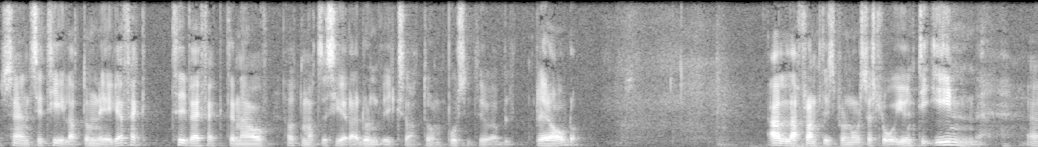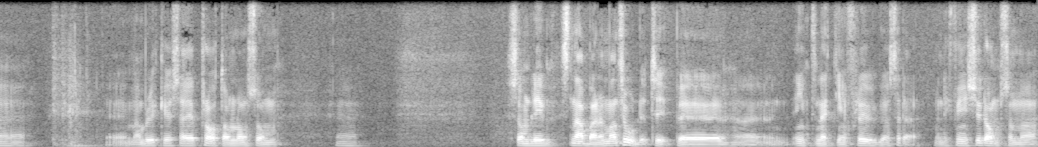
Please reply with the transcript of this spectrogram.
sen se till att de negativa effekterna av automatiserad undviks så att de positiva blir av då. Alla framtidsprognoser slår ju inte in. Eh, eh man brukar säga, prata om de som eh, som blev snabbare än man trodde, typ eh, internet i en fluga och sådär. Men det finns ju de som har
